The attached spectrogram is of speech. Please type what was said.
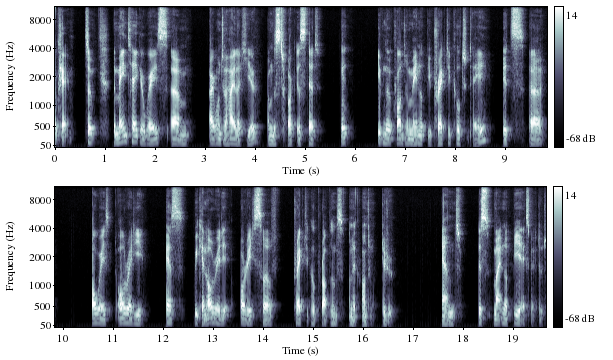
Okay, so the main takeaways um, I want to highlight here from this talk is that well, even though quantum may not be practical today, it's uh, always already as we can already already solve practical problems on a quantum computer, and this might not be expected.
